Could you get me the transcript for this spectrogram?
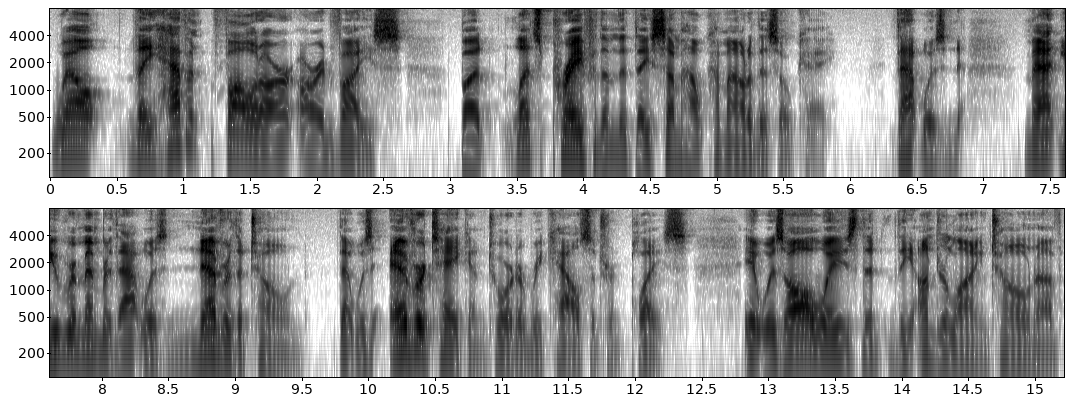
well, they haven't followed our our advice, but let's pray for them that they somehow come out of this okay. That was, Matt, you remember that was never the tone that was ever taken toward a recalcitrant place. It was always the, the underlying tone of,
